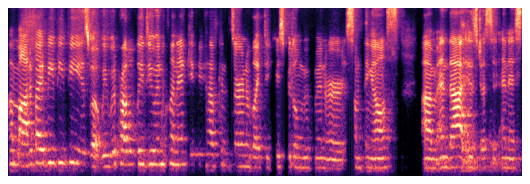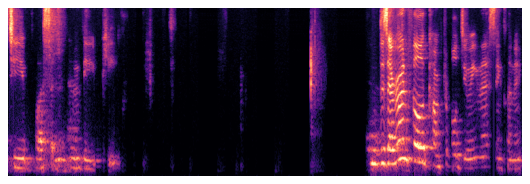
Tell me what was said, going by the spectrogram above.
A modified BPP is what we would probably do in clinic if you have concern of like decreased fetal movement or something else. Um, and that is just an NST plus an MVP. Does everyone feel comfortable doing this in clinic?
